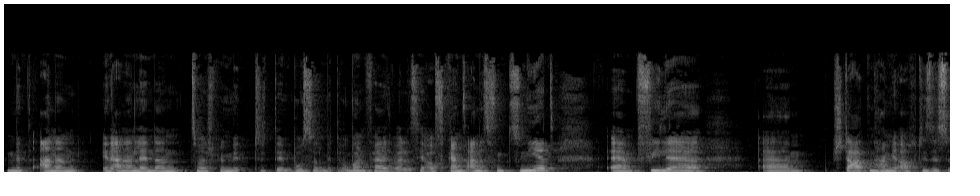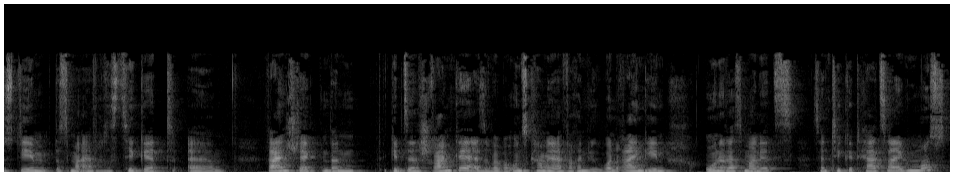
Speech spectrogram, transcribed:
mit anderen, in anderen Ländern zum Beispiel mit dem Bus oder mit der U-Bahn fährt, weil das ja oft ganz anders funktioniert. ähm, viele ähm, Staaten haben ja auch dieses System, dass man einfach das Ticket ähm, reinsteckt und dann gibt es eine Schranke. Also bei uns kann man ja einfach in die U-Bahn reingehen, ohne dass man jetzt sein Ticket herzeigen muss.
